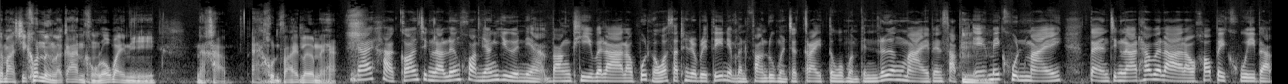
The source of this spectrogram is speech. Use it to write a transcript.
สมาชิกคนหนึ่งละกันของโลกใบนี้นะครับ อะคุณฝ้ายเริ่มเลยฮะได้ค่ะก็จริงๆแล้วเรื่องความยั่งยืนเนี่ยบางทีเวลาเราพูดถึงว่า sustainability เนี่ยมันฟังดูเหมือนจะไกลตัวเหมือนเป็นเรื่องใหม่เป็นศัพท์ที่เอ๊ะไม่คุ้นไหม แต่จริงๆแล้วถ้าเวลาเราเข้าไปคุยแบบ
